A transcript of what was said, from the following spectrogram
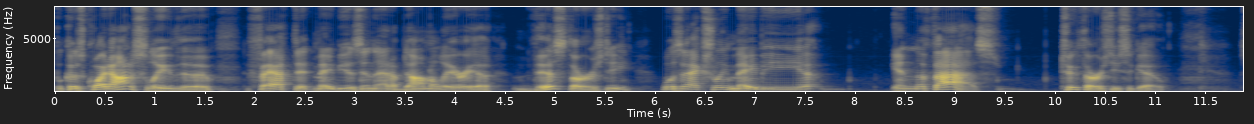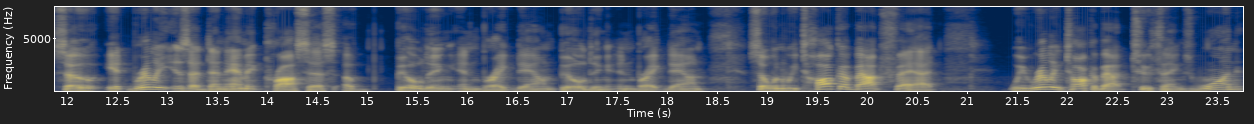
Because quite honestly, the fat that maybe is in that abdominal area this Thursday was actually maybe in the thighs two Thursdays ago. So it really is a dynamic process of building and breakdown, building and breakdown. So when we talk about fat, we really talk about two things. One,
